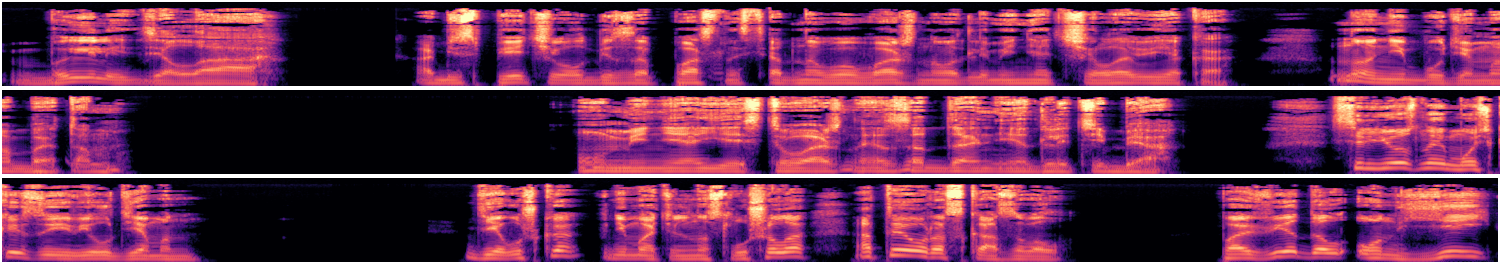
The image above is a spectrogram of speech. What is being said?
«Были дела», обеспечивал безопасность одного важного для меня человека, но не будем об этом. «У меня есть важное задание для тебя», — серьезной моськой заявил демон. Девушка внимательно слушала, а Тео рассказывал. Поведал он ей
